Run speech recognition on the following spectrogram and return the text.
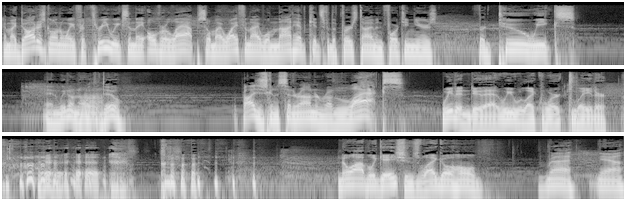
And my daughter's going away for three weeks and they overlap. So my wife and I will not have kids for the first time in 14 years for two weeks. And we don't know what to do. We're probably just going to sit around and relax. We didn't do that. We like worked later. no obligations. Why go home? Meh, yeah.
